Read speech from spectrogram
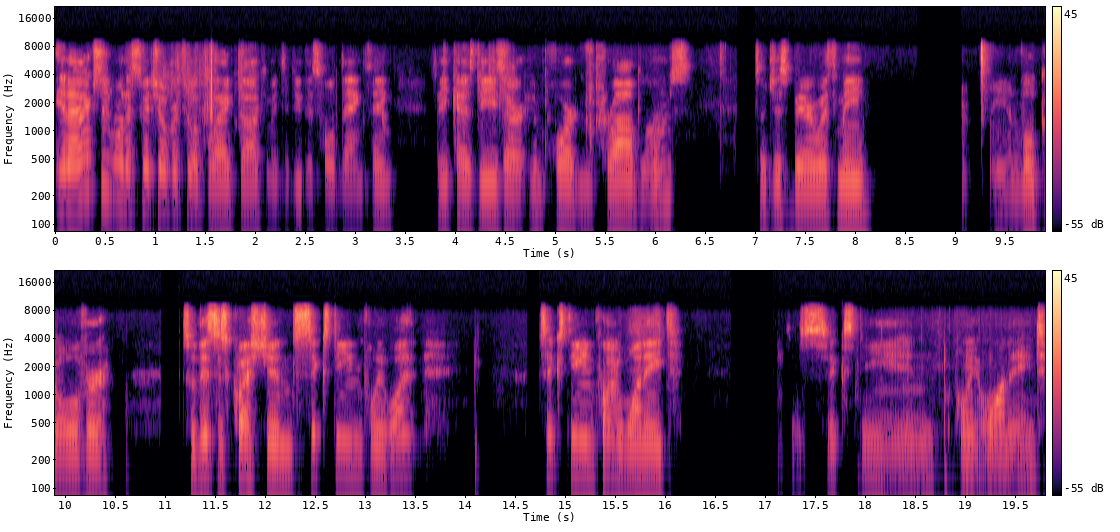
And I actually want to switch over to a blank document to do this whole dang thing because these are important problems. So just bear with me and we'll go over. So this is question 16 point what? 16.18. So 16.18.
